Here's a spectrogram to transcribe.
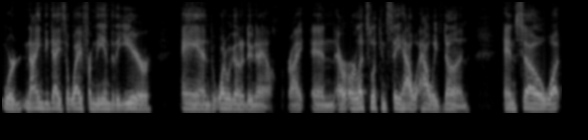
we're 90 days away from the end of the year, and what are we going to do now?" Right? And or, or let's look and see how how we've done. And so what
